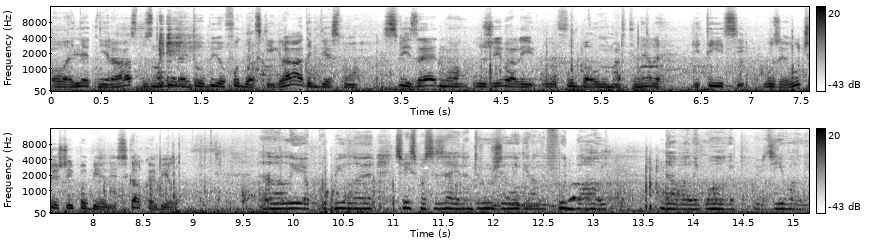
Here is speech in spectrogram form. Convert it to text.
ovaj ljetni raspust. Znamo da je to bio futbalski grad gdje smo svi zajedno uživali u futbalu Martinele i ti si uzeo učešće i pobjedio si. Kako je bilo? E, Lijepo bilo je, svi smo se zajedno družili, igrali futbal, davali gole, pobjeđivali.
